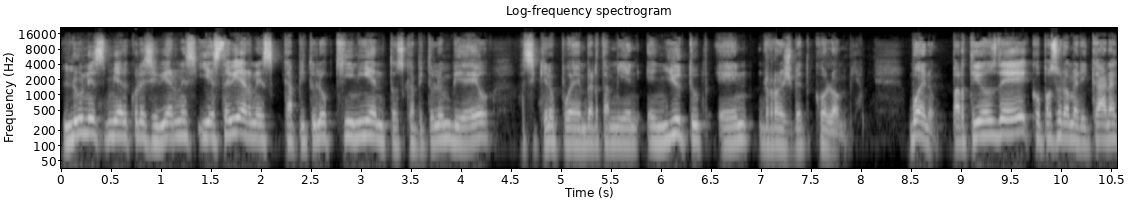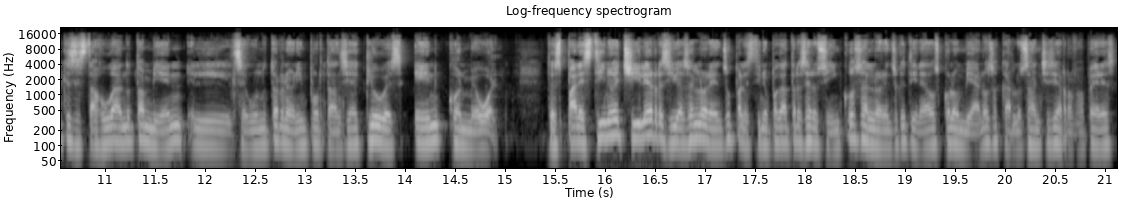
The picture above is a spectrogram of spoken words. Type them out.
lunes, miércoles y viernes y este viernes capítulo 500, capítulo en video, así que lo pueden ver también en YouTube en Rochbet Colombia. Bueno, partidos de Copa Suramericana que se está jugando también el segundo torneo de importancia de clubes en Conmebol. Entonces, Palestino de Chile recibe a San Lorenzo, Palestino paga 3.05, San Lorenzo que tiene a dos colombianos, a Carlos Sánchez y a Rafa Pérez,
